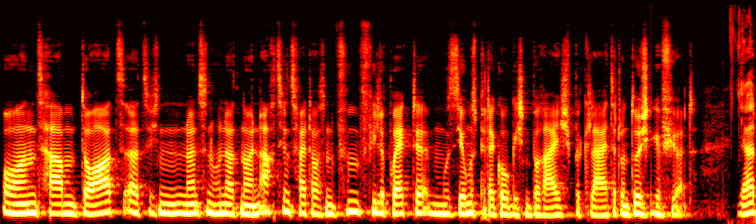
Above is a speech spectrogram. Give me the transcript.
und haben dort äh, zwischen 1989 und 2005 viele Projekte im museumspädagogischen Bereich begleitet und durchgeführt. Ja,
